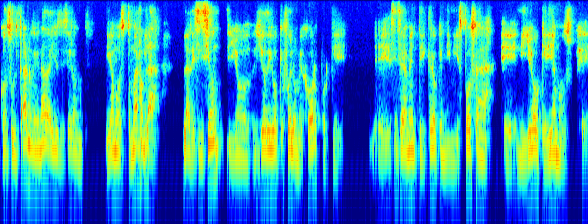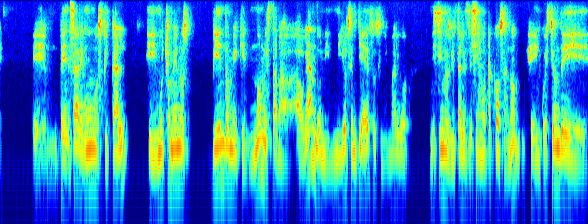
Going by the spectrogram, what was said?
consultarnos ni nada, ellos hicieron, digamos, tomaron la, la decisión y yo, yo digo que fue lo mejor porque eh, sinceramente creo que ni mi esposa eh, ni yo queríamos eh, pensar en un hospital y mucho menos viéndome que no me estaba ahogando, ni, ni yo sentía eso, sin embargo, mis signos vitales decían otra cosa, ¿no? En cuestión de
